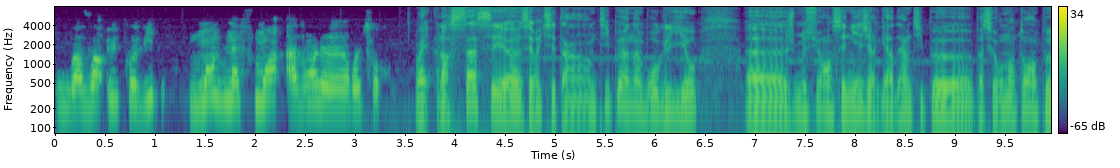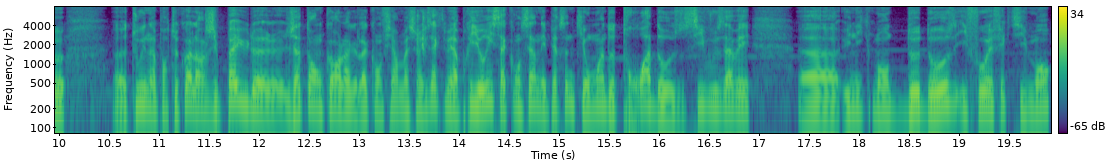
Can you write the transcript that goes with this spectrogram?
ou avoir eu Covid moins de 9 mois avant le retour. Ouais, alors ça, c'est euh, vrai que c'est un, petit peu un imbroglio. Euh, je me suis renseigné, j'ai regardé un petit peu, parce qu'on entend un peu tout et n'importe quoi. Alors, j'ai pas eu le- J'attends encore la, la confirmation exacte, mais a priori, ça concerne les personnes qui ont moins de 3 doses. Si vous avez uniquement 2 doses, il faut effectivement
